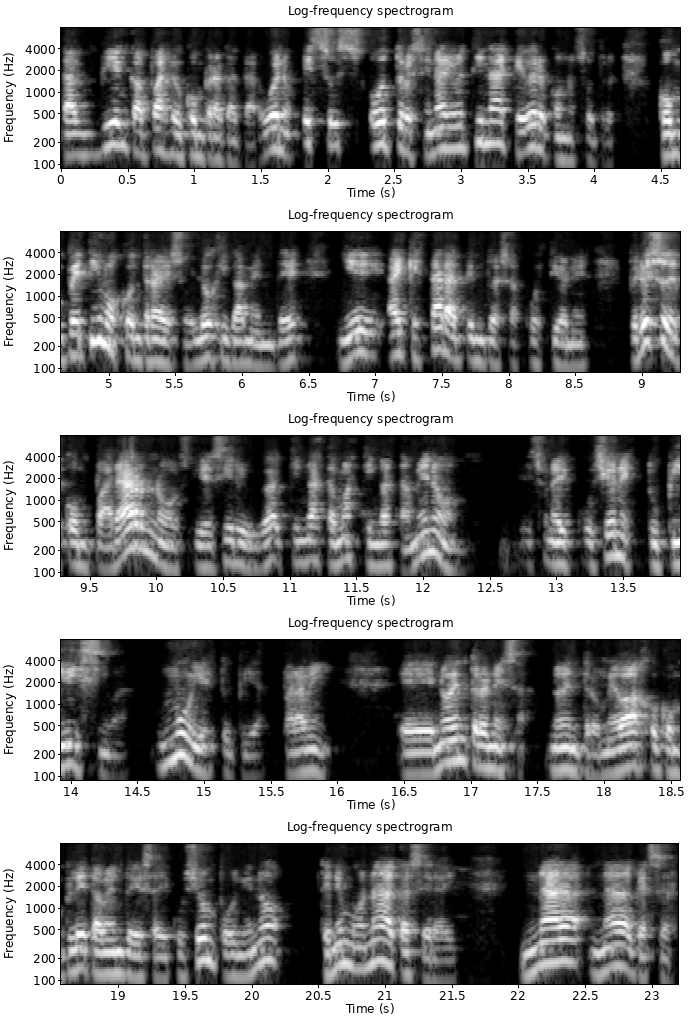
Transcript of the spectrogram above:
también capaz lo compra a Qatar. Bueno, eso es otro escenario, no tiene nada que ver con nosotros. Competimos contra eso, lógicamente, y hay que estar atento a esas cuestiones. Pero eso de compararnos y decir quién gasta más, quién gasta menos, es una discusión estupidísima, muy estúpida para mí. Eh, no entro en esa, no entro, me bajo completamente de esa discusión porque no tenemos nada que hacer ahí. Nada, nada que hacer.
